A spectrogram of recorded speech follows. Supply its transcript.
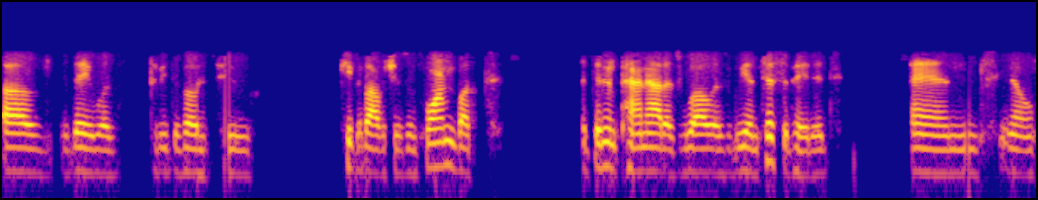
of the day was to be devoted to keep the Babishes informed, but it didn't pan out as well as we anticipated. And, you know,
